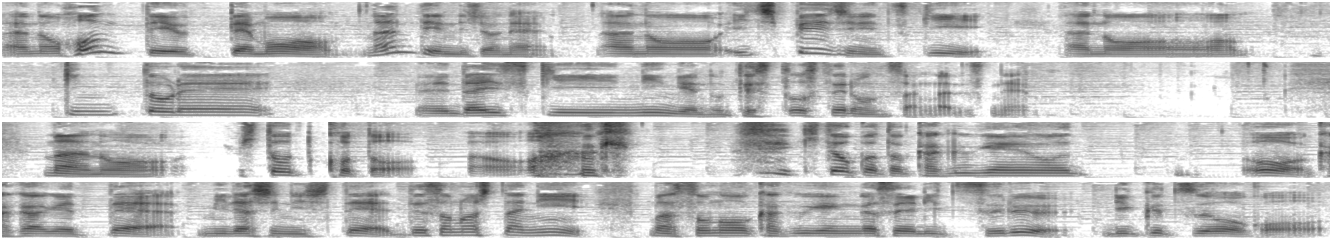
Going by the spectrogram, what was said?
あの本って言っても何て言うんでしょうね。あの1ページにつきあの筋トレ大好き人間のテストステロンさんがですねまああの一言 一言格言をを掲げて見出しにしてでその下に、まあ、その格言が成立する理屈をこ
